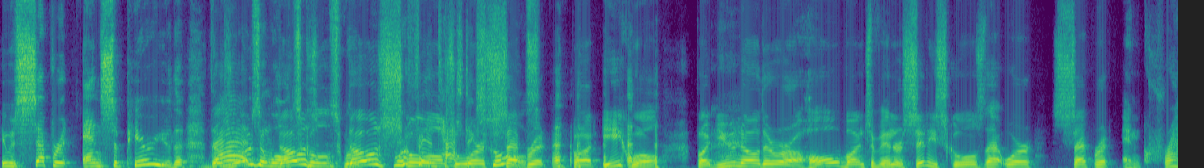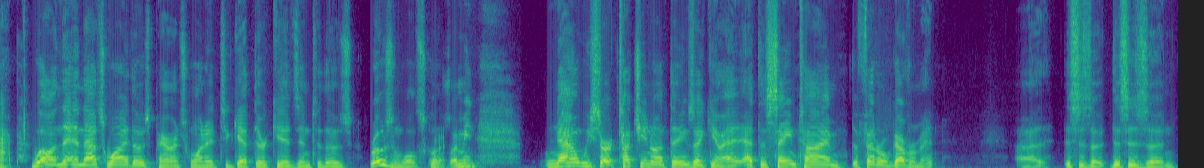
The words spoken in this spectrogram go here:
it was separate and superior. The, those That- Rosenwald those, schools were, those were schools fantastic were schools. separate but equal. But you know there were a whole bunch of inner city schools that were separate and crap. Well, and, and that's why those parents wanted to get their kids into those Rosenwald schools. I mean, now we start touching on things like you know, at, at the same time, the federal government. Uh, this is a this is an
